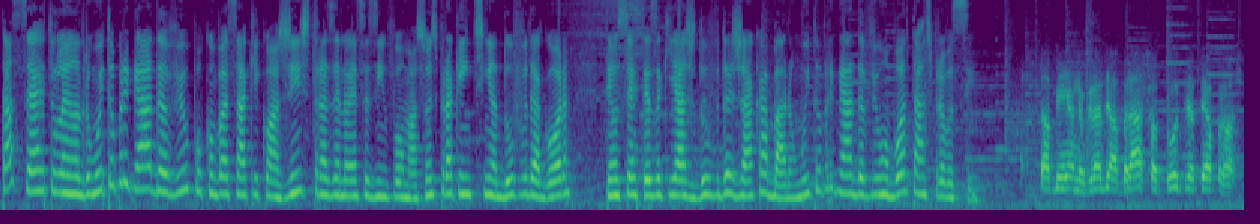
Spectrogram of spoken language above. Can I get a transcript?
Tá certo, Leandro. Muito obrigada, viu, por conversar aqui com a gente, trazendo essas informações. Para quem tinha dúvida agora, tenho certeza que as dúvidas já acabaram. Muito obrigada, viu? Uma boa tarde para você. Tá bem, Ana. Um grande abraço a todos e até a próxima.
